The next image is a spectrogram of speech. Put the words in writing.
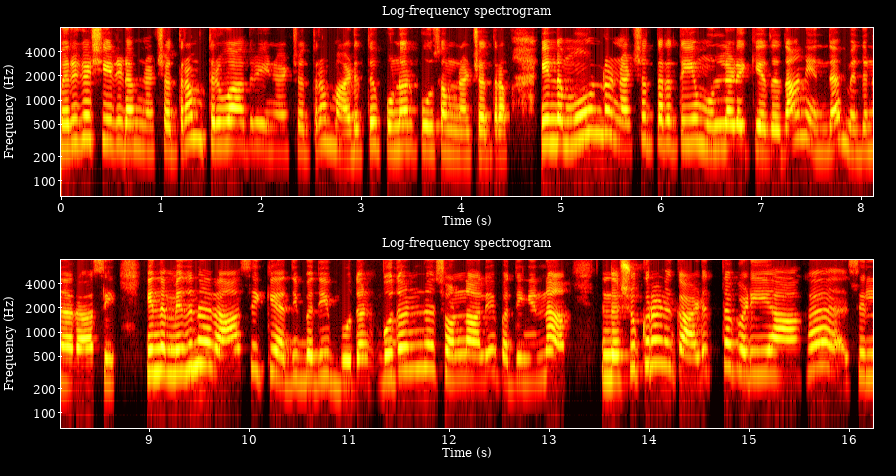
மிருகஷீரிடம் நட்சத்திரம் திருவாதிரை நட்சத்திரம் அடுத்து புனர்பூசம் நட்சத்திரம். இந்த மூன்று நட்சத்திரத்தையும் உள்ளடக்கியது தான் இந்த மிதுன ராசி. இந்த மிதுன ராசிக்கு அதிபதி புதன். புதன்னு சொன்னாலே பாத்தீங்கன்னா இந்த சுக்கரனுக்கு அடுத்தபடியாக சில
